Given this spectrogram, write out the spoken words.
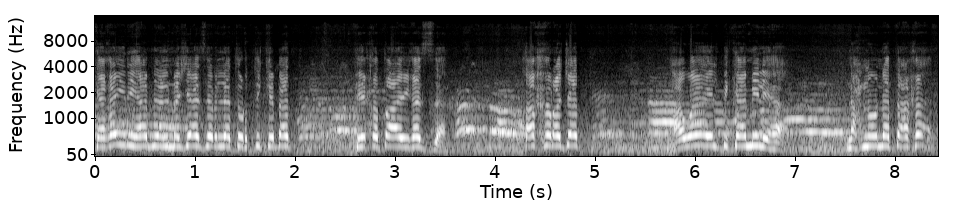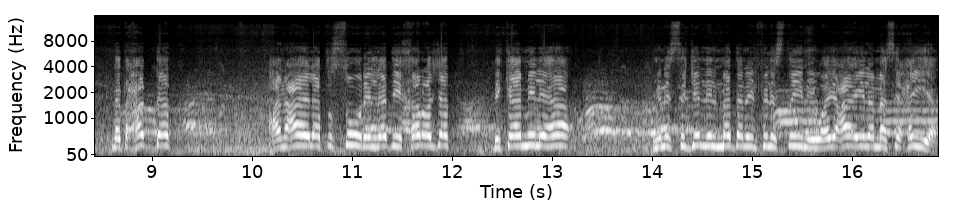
كغيرها من المجازر التي ارتكبت في قطاع غزة. أخرجت عوائل بكاملها. نحن نتحدث عن عائلة الصوري الذي خرجت بكاملها من السجل المدني الفلسطيني وهي عائلة مسيحية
